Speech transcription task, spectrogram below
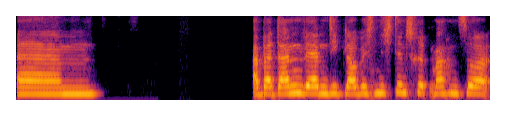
Ähm, aber dann werden die, glaube ich, nicht den Schritt machen zur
